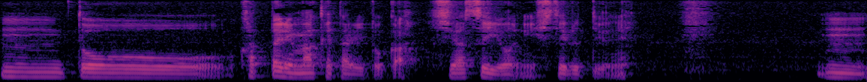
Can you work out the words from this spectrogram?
うんと勝ったり負けたりとかしやすいようにしてるっていうね。うん。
